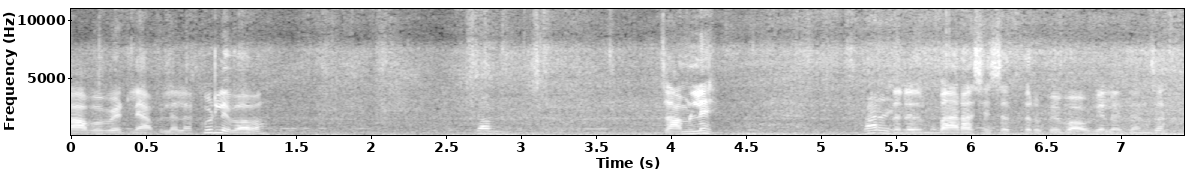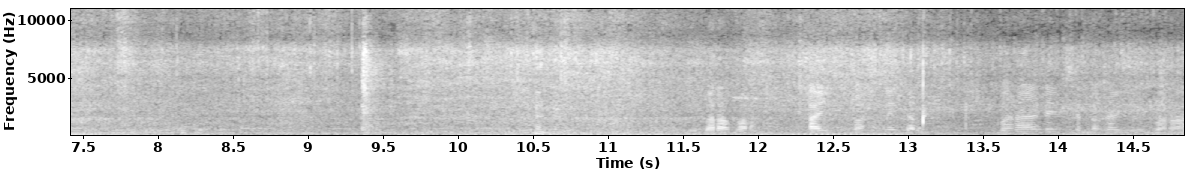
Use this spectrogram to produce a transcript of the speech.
बाबा भेटले आपल्याला. कुठले बाबा? जांभले. तर बाराशे सत्तर रुपये भाव गेला त्यांचा. बरा बरा. टाईमपास नाही करा बरा टेन्शन नका घेऊ बरा.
